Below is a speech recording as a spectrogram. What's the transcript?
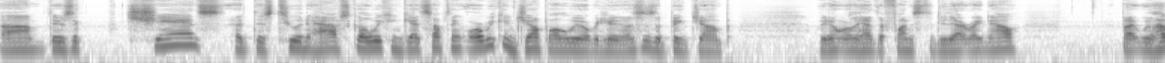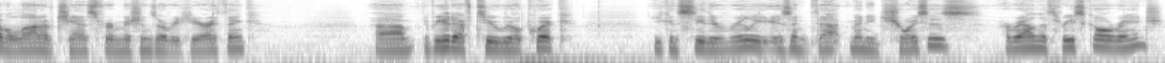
Um, there's a chance at this two and a half skull we can get something or we can jump all the way over here. Now this is a big jump. We don't really have the funds to do that right now. But we'll have a lot of chance for missions over here, I think. Um, if we hit F2 real quick, you can see there really isn't that many choices around the three skull range.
